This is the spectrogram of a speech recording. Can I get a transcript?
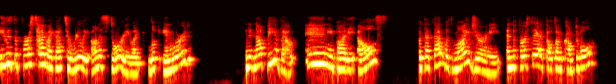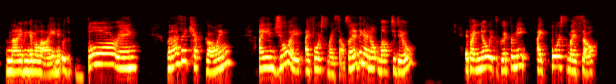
it was the first time I got to really, on a story, like look inward and it not be about anybody else but that that was my journey and the first day i felt uncomfortable i'm not even going to lie and it was boring but as i kept going I enjoyed, I forced myself. So anything I don't love to do, if I know it's good for me, I force myself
